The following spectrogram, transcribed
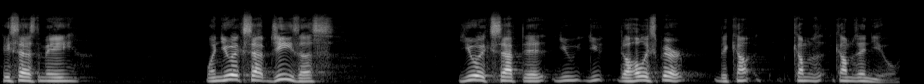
He says to me, when you accept Jesus, you accept it, you, you the Holy Spirit become, comes, comes in you.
